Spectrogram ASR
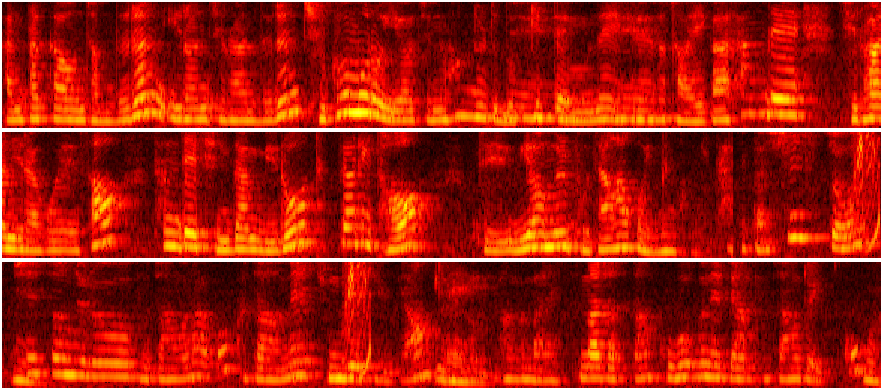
안타까운 점들은 이런 질환들은 죽음으로 이어지는 확률도 네, 높기 때문에 네. 그래서 저희가 3대 질환이라고 해서 3대 진단비로 특별히 더 이제 위험을 보장하고 있는 겁니다. 일단 실손, 실손으로 보장을 하고 그 다음에 중대 질병, 네. 방금 말씀하셨던 그 부분에 대한 보장도 있고 음.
